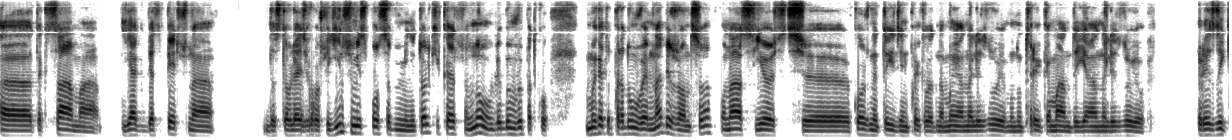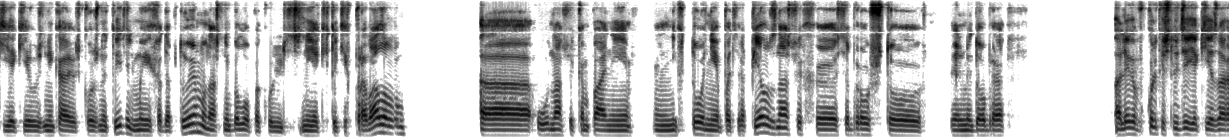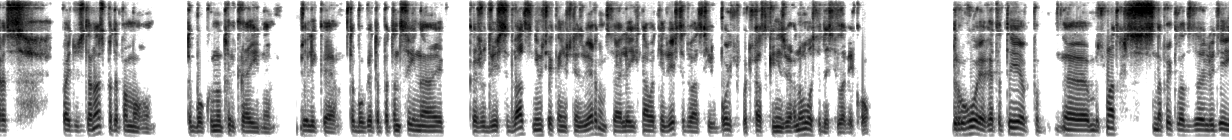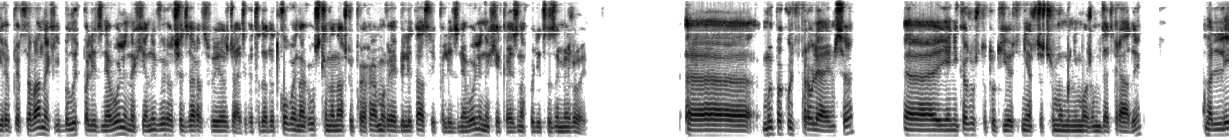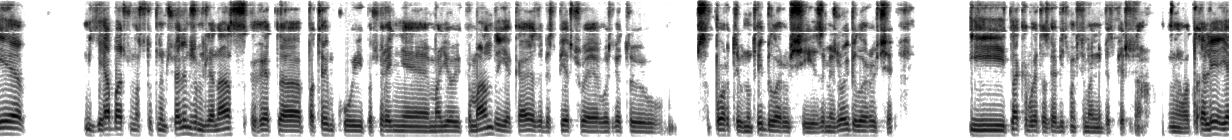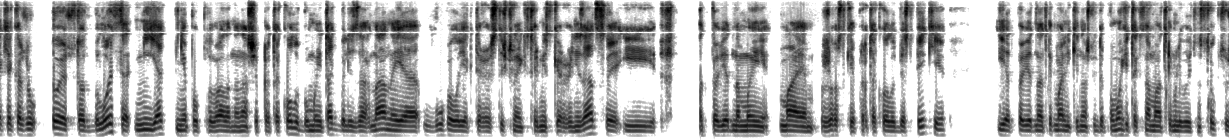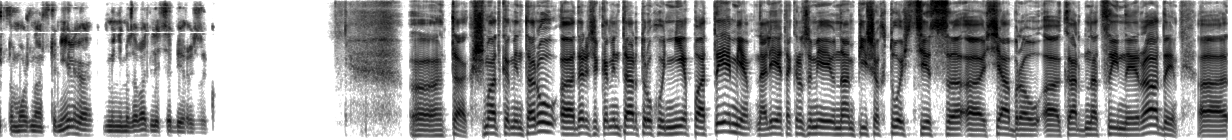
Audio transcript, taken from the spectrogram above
э, таксама як бяспечна даставляць грошы іншымі спосабамі не толькі кэшам ну любым выпадку мы гэта прадумваем на бежонца у нас ёсць э, кожны тыдзень прыкладна мы аналізуем унутры каманды я аналізую рызыкі якія ўзнікаюць кожны тыдзень мы их адаптуем у нас не было пакуль ніякіх таких правалаў у нашай кампаніі ніхто не пацярпеў з наших сяброў что вельмі добра але в колькасць людзей якія зараз пойдуць до нас по дапамогу то бок унутры краіны вялікая то бок это патэнцыйна кажу 220 не все конечно звернуцца але іх нават не 220 іх больш пачастка не звярнулася до сілавікоў другое. Гэта ты э, шмат напрыклад за людзей рэпрацаваных і былых палізняволеных яны вырашаць зараз выязджаць. Гэта дадатковая нагрузка на нашу праграму рэабілітацыі палізняволеных якая знаходзіцца за мяжой. Э, мы пакуль справляемся. Э, я не кажу что тут ёсць нешта чаму мы не можем даць рады. Але я бачу наступным чэленджам для нас гэта падтрымку і пашырэнне маёй каманды якая забяспечвае вось гэтую суппорты внутри беларусі за мяжой беларусі і так каб это зрабіць максімальна бяспечна вот. але як я кажу тое что адбылося ніяк не паўплывала на наши протоколы бо мы і так былі загнаныя в угол як тэрарыстычная экстрэміская арганізацыя і адпаведна мы маем жорсткія протоколы бяспекі і адпаведна атрымальнікі нашай дапамогі таксама атрымліваюць інструкцыю что можна што нельга мінімізаваць для сябе рызыку так шмат каментароў дарэчы каментар троху не по тэме але я так разумею нам піша хтосьці з сябраў коаардынацыйнай рады.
